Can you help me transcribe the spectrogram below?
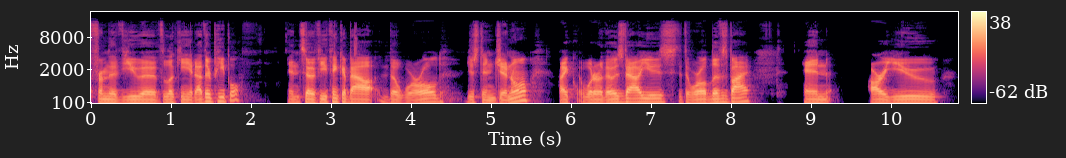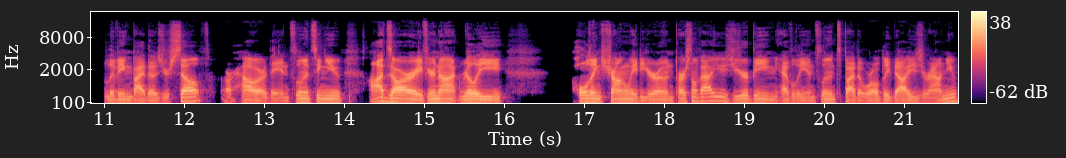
from the view of looking at other people and so if you think about the world just in general, like what are those values that the world lives by? And are you living by those yourself or how are they influencing you? Odds are if you're not really holding strongly to your own personal values, you're being heavily influenced by the worldly values around you.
